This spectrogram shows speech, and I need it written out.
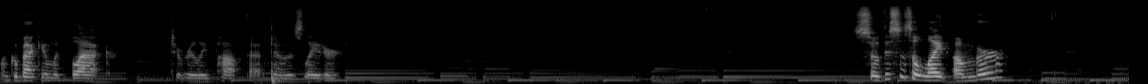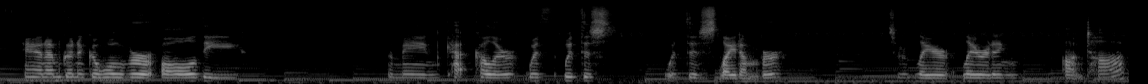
I'll go back in with black to really pop that nose later. So this is a light umber and I'm going to go over all the the main cat color with with this with this light umber sort of layer layering on top.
